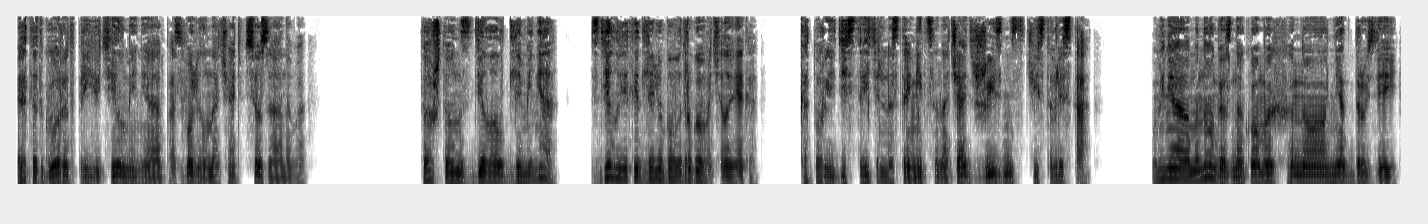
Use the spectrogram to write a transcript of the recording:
Этот город приютил меня, позволил начать все заново. То, что он сделал для меня, сделает и для любого другого человека, который действительно стремится начать жизнь с чистого листа. У меня много знакомых, но нет друзей.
